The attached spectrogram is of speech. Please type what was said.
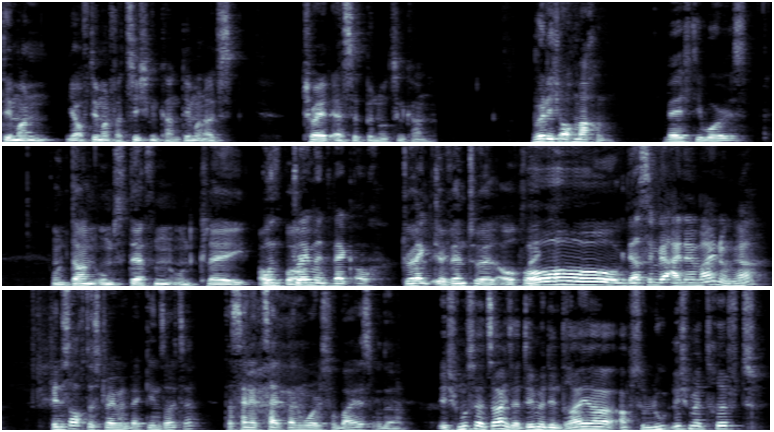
den man, ja, auf den man verzichten kann, den man als Trade Asset benutzen kann. Würde ich auch machen, wäre ich die Warriors. Und dann um Stephen und Clay Und aufbauen. Draymond weg auch. Draymond eventuell auch weg. Oh, da sind wir einer Meinung, ja? Findest du auch, dass Draymond weggehen sollte? Dass seine Zeit bei den Warriors vorbei ist, oder? Ich muss halt sagen, seitdem er den Dreier absolut nicht mehr trifft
